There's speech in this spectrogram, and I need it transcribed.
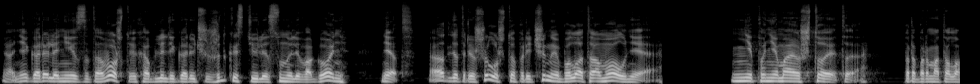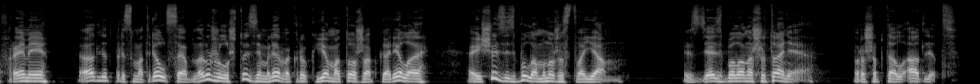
Они горели не из-за того, что их облили горючей жидкостью или сунули в огонь. Нет, Адлет решил, что причиной была та молния. «Не понимаю, что это», – пробормотала Фреми. Адлет присмотрелся и обнаружил, что земля вокруг Йома тоже обгорела, а еще здесь было множество ям. «Здесь было нашитание», – прошептал Адлет.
